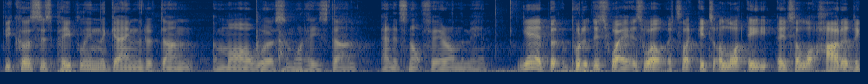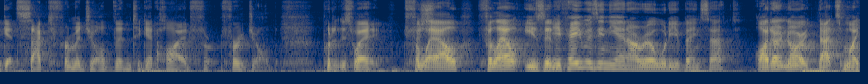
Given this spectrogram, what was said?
Because there's people in the game that have done a mile worse than what he's done, and it's not fair on the man. Yeah, but put it this way as well. It's like it's a lot. It's a lot harder to get sacked from a job than to get hired for, for a job. Put it this way, Folau Folau isn't. If he was in the NRL, would he have been sacked? I don't know. That's my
